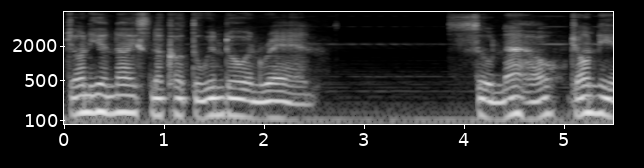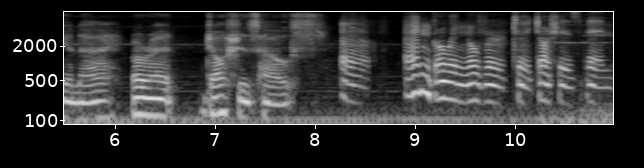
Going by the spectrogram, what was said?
Johnny and I snuck out the window and ran. So now, Johnny and I are at Josh's house. Uh, I'm going over to Josh's then.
